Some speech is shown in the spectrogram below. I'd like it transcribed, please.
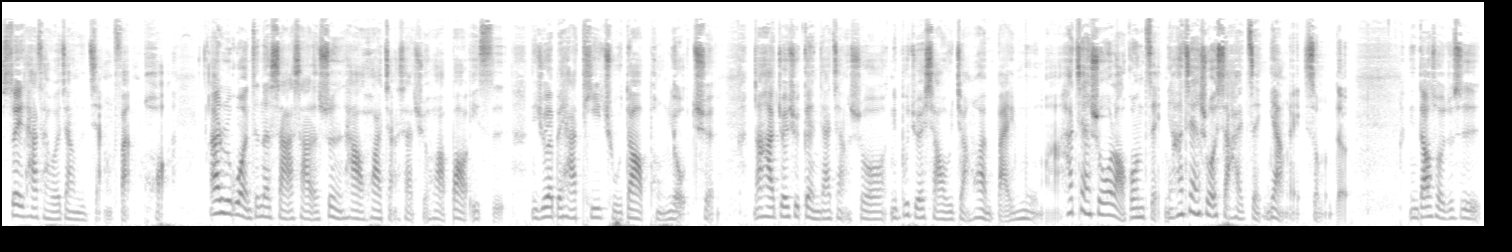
所以他才会这样子讲反话。那如果你真的傻傻的顺着他的话讲下去的话，不好意思，你就会被他剔除到朋友圈。然后他就会去跟人家讲说：“你不觉得小雨讲话很白目吗？他竟然说我老公怎样，他竟然说我小孩怎样，诶，什么的。”你到时候就是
